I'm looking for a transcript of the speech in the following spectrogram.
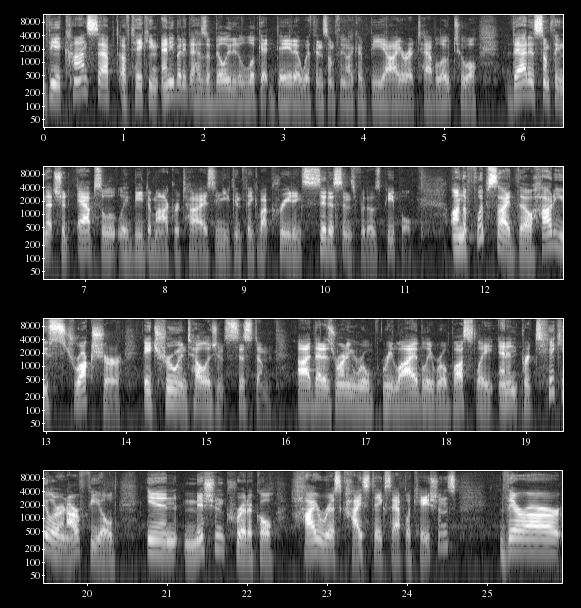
the concept of taking anybody that has ability to look at data within something like a BI or a Tableau tool, that is something that should absolutely be democratized and you can think about creating citizens for those people. On the flip side, though, how do you structure a true intelligence system uh, that is running re reliably, robustly, and in particular in our field, in mission critical, high risk, high stakes applications? There are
